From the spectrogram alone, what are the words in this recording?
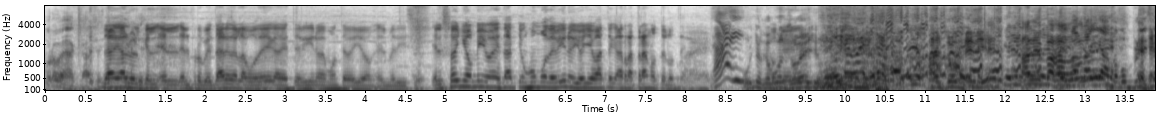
Pero ven acá, señor. ¿Sabes, Albert, que el, el- el propietario de la bodega de este vino de Montebellón, él me dice, el sueño mío es darte un humo de vino y yo llevarte arrastrándote el hotel. ¡Ay! Coño, qué buen Ok. sueño. Al sommelier, al embajador. cumplirse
